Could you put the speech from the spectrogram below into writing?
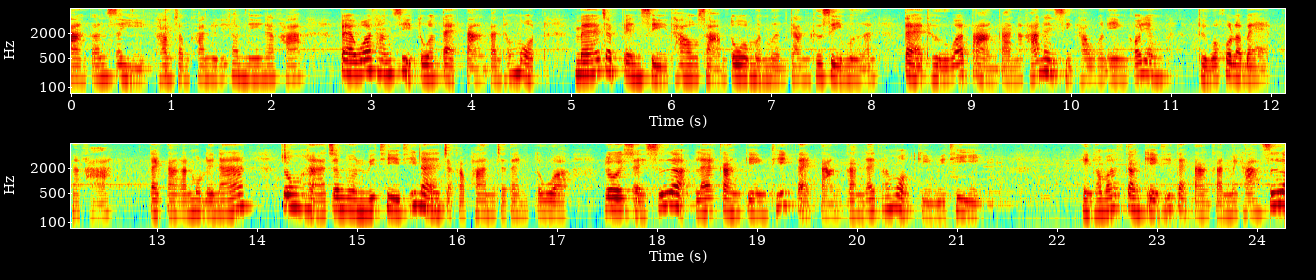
ต่างกัน 4คำสำคัญอยู่ที่คำนี้นะคะ แปลว่าทั้ง 4 ตัวแตกต่างกันทั้งหมด แม้จะเป็นสีเทา 3 ตัวเหมือนเหมือนๆกัน คือสีเหมือน แต่ถือว่าต่างกันนะคะ ในสีเทากันเองก็ยังถือว่าคนละแบบนะคะ แตกต่างกันหมดเลยนะ จงหาจำนวนวิธีที่นายจักรพันธ์จะแต่งตัว โดยใส่เสื้อและกางเกงที่แตกต่างกันได้ทั้งหมดกี่วิธี เห็นคำว่ากางเกงที่แตกต่างกันไหมคะ เสื้อ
